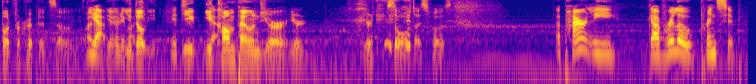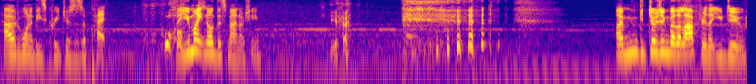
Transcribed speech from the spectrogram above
but for cryptids. So uh, I- Yeah, pretty you much. don't you It's- you, you yeah. compound your your your salt, I suppose. apparently, Gavrilo Princip had one of these creatures as a pet. Now you might know this man, Oisín. Yeah. I'm judging by the laughter that you do.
